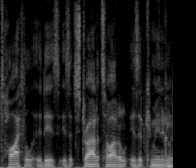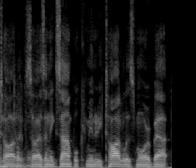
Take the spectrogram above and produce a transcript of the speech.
title it is. Is it strata title? Is it community, Community title? title. So, as an example, community title is more about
